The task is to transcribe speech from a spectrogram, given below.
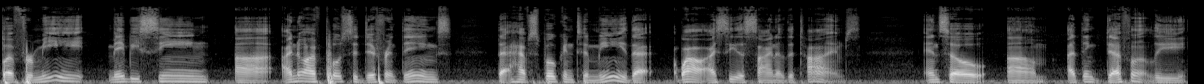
But for me, maybe seeing, uh, I know I've posted different things that have spoken to me that, wow, I see the sign of the times. And so um, I think definitely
